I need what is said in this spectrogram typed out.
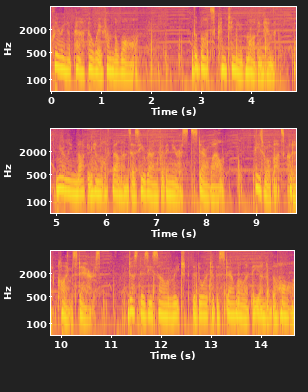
clearing a path away from the wall. The bots continued mobbing him, nearly knocking him off balance as he ran for the nearest stairwell. These robots couldn't climb stairs. Just as Isao reached the door to the stairwell at the end of the hall,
